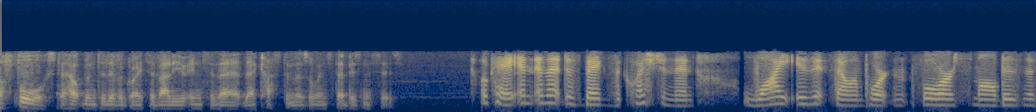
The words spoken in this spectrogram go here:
a force to help them deliver greater value into their, their customers or into their businesses. Okay, and, and that just begs the question then why is it so important for small business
